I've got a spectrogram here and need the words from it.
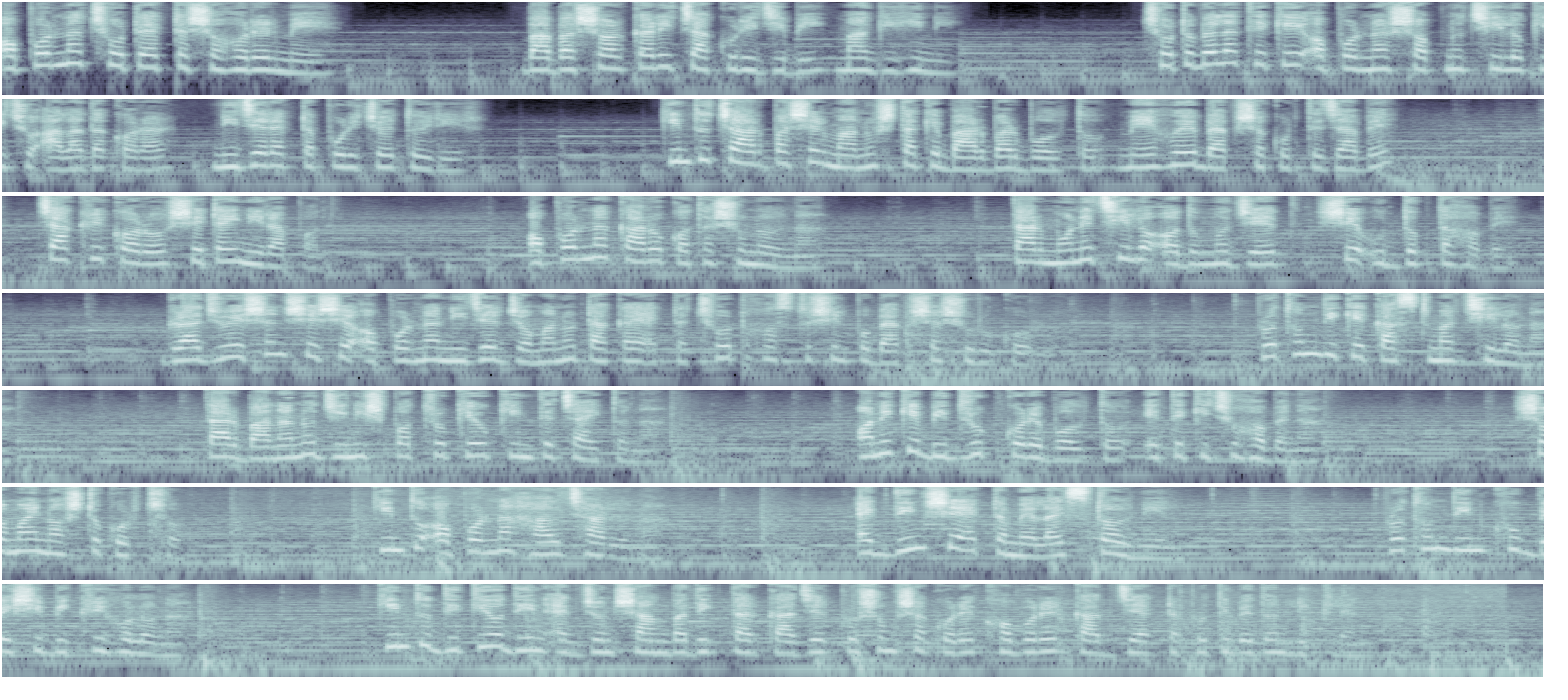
অপর্ণা ছোট একটা শহরের মেয়ে। বাবা সরকারি চাকুরিজীবী, মা গৃহিণী। ছোটবেলা থেকেই অপর্ণার স্বপ্ন ছিল কিছু আলাদা করার, নিজের একটা পরিচয় তৈরির। কিন্তু চারপাশের মানুষ তাকে বারবার বলতো, মেয়ে হয়ে ব্যবসা করতে যাবে? চাকরি করো, সেটাই নিরাপদ। অপর্ণা কারও কথা শুনল না। তার মনে ছিল অদম্য জেদ, সে উদ্যোক্তা হবে। গ্রাজুয়েশন শেষে অপর্ণা নিজের জমানো টাকায় একটা ছোট হস্তশিল্প ব্যবসা শুরু করল। প্রথম দিকে কাস্টমার ছিল না। তার বানানো জিনিসপত্র কেউ কিনতে চাইত না। অনেকে বিদ্রুপ করে বলতো, এতে কিছু হবে না। সময় নষ্ট করছ। কিন্তু অপর্ণা হাল ছাড়ল না। একদিন সে একটা মেলায় স্টল নিল। প্রথম দিন খুব বেশি বিক্রি হল না। কিন্তু দ্বিতীয় দিন একজন সাংবাদিক তার কাজের প্রশংসা করে খবরের কাগজে একটা প্রতিবেদন লিখলেন।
